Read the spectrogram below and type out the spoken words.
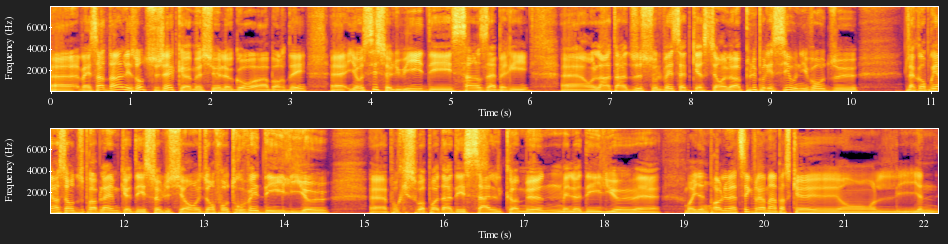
Euh, Vincent, dans les autres sujets que M. Legault a abordés, euh, il y a aussi celui des sans-abri. Euh, on l'a entendu soulever cette question-là, plus précis au niveau du de la compréhension du problème que des solutions. Ils disent faut trouver des lieux euh, pour qu'ils soient pas dans des salles communes, mais là des lieux. Euh, il y a une problématique vraiment parce que euh, on il y a une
